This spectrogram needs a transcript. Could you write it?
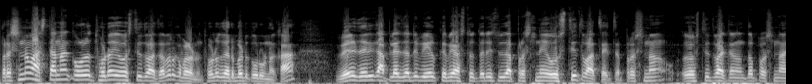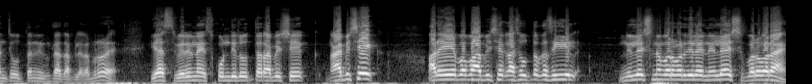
प्रश्न वाचताना कवळ थोडं व्यवस्थित वाचा बरं का बाळांनो. थोडं गडबड करू नका. वेळ जरी आपल्या जरी वेळ कमी असतो तरी सुद्धा प्रश्न व्यवस्थित वाचायचा. प्रश्न व्यवस्थित वाचल्यानंतर प्रश्नांचे उत्तर निघतात आपल्याला. बरोबर आहे? यस व्हेरी नाईस कोण दिलं उत्तर? अभिषेक. अभिषेक! अरे बाबा अभिषेक असं उत्तर कसं येईल? निलेशनं बरोबर दिलं निलेश बरोबर आहे.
